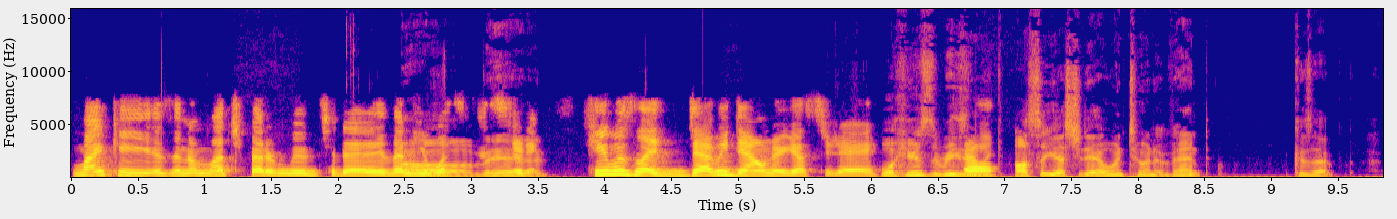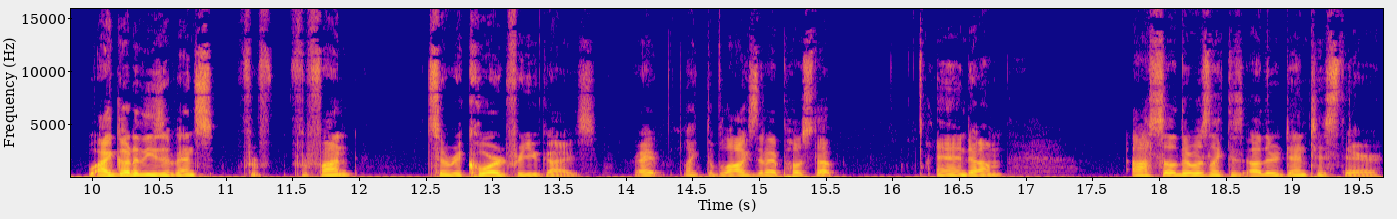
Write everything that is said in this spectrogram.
Mikey is in a much better mood today than he Oh, was yesterday. man. He was like Debbie Downer yesterday. Well, here's the reason. So- Like, also yesterday I went to an event because I I go to these events for for fun to record for you guys, right? Like the vlogs that I post up, and um, also there was like this other dentist there,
